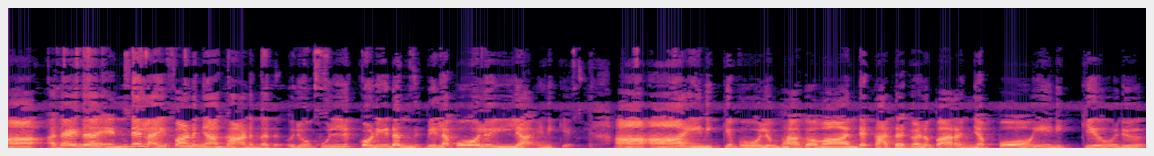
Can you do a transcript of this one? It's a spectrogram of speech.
ആ അതായത് എന്റെ ലൈഫാണ് ഞാൻ കാണുന്നത്. ഒരു പുല്ലുകൊടിയുടെ വില പോലും ഇല്ല എനിക്ക്. ആ ആ എനിക്ക് പോലും ഭഗവാന്റെ കഥകൾ പറഞ്ഞപ്പോ എനിക്ക് ഒരു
